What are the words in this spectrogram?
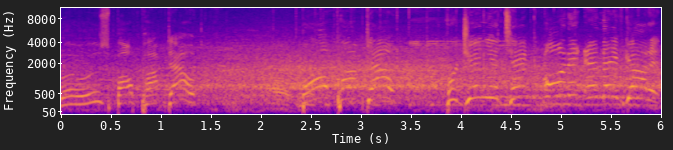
Rose. Ball popped out. Ball popped out. Virginia Tech on it, and they've got it.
